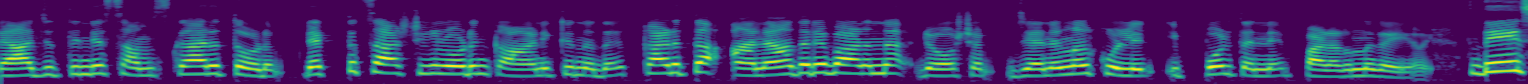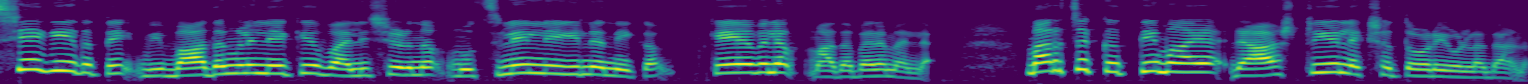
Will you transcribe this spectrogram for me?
രാജ്യത്തിന്റെ സംസ്കാരത്തോടും രക്തസാക്ഷികളോടും കാണിക്കുന്നത് കടുത്ത അനാദരവാണെന്ന രോഷം ജനങ്ങൾക്കുള്ളിൽ ഇപ്പോൾ തന്നെ പടർന്നു കയറി. ദേശീയ ഗീതത്തെ വിവാദങ്ങളിലേക്ക് വലിച്ചിടുന്ന മുസ്ലിം ലീഗിന്റെ നീക്കം കേവലം മതപരമല്ല. മറിച്ച് കൃത്യമായ രാഷ്ട്രീയ ലക്ഷ്യത്തോടെയുള്ളതാണ്.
